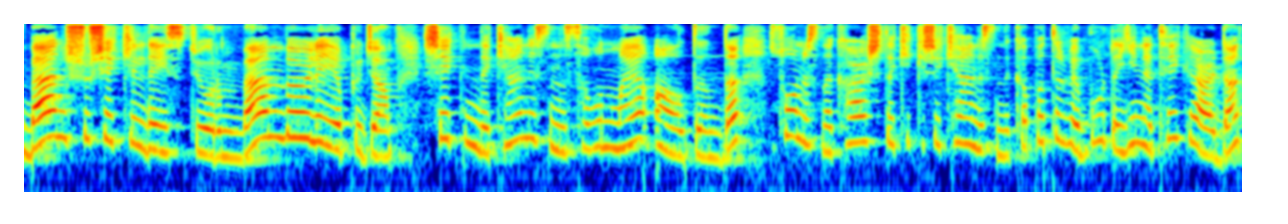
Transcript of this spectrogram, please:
ben şu şekilde istiyorum ben böyle yapacağım şeklinde kendisini savunmaya aldığında sonrasında karşıdaki kişi kendisini kapatır ve burada yine tekrar konulardan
